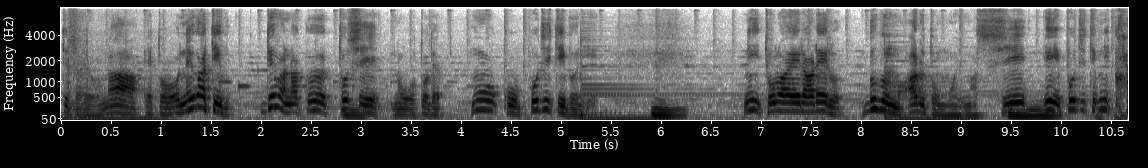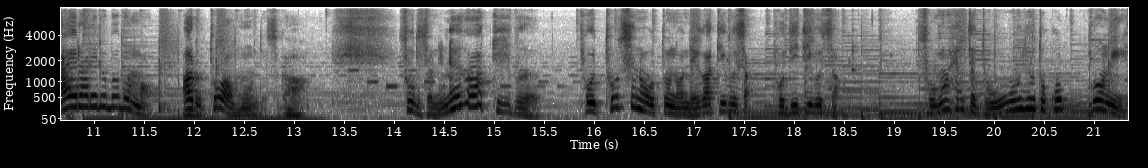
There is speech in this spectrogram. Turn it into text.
てたような、えーと、ネガティブではなく都市の音でもうこうポジティブに、うん、に捉えられる部分もあると思いますし、うん、ポジティブに変えられる部分もあるとは思うんですが、そうですよね。ネガティブ都市の音のネガティブさポジティブさその辺ってどういうところに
